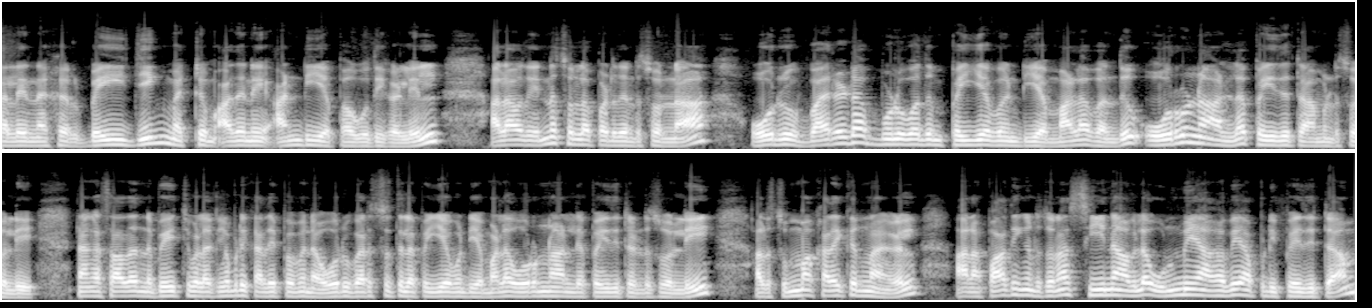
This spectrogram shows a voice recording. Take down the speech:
தலைநகர் பெய்ஜிங் மற்றும் அதனை அண்டிய பகுதிகளில் அதாவது என்ன சொல்லப்படுது என்று சொன்னால் ஒரு வருடம் முழுவதும் பெய்ய வேண்டிய மழை வந்து ஒரு நாளில் பெய்துட்டாம்னு சொல்லி நாங்கள் சாதாரண பேச்சு வழக்கில் இப்படி கதைப்போமே ஒரு வருஷத்தில் பெய்ய வேண்டிய மழை ஒரு நாளில் பெய்துட்டு சொல்லி அது சும்மா கதைக்கிறாங்க. ஆனால் பார்த்தீங்கன்னு சொன்னால் சீனாவில் உண்மையாகவே அப்படி பெய்துட்டாம்.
